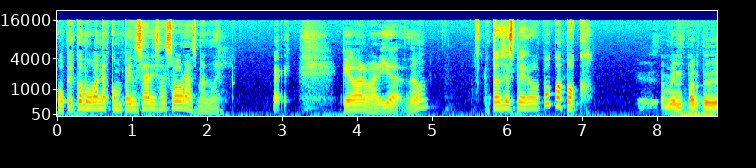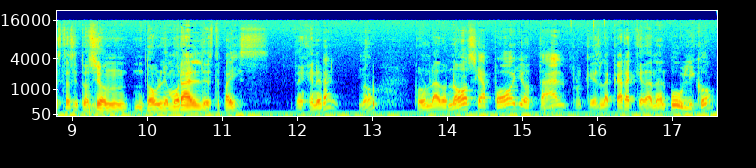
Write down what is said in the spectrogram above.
O que cómo van a compensar esas horas, Manuel. qué barbaridad, ¿no? Entonces, pero poco a poco. Es también parte de esta situación doble moral de este país, en general, ¿no? Por un lado, no se apoyo tal, porque es la cara que dan al público,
